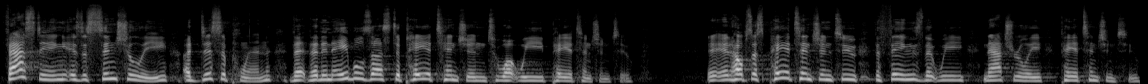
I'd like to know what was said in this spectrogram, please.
Fasting is essentially a discipline that, that enables us to pay attention to what we pay attention to. It, helps us pay attention to the things that we naturally pay attention to.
